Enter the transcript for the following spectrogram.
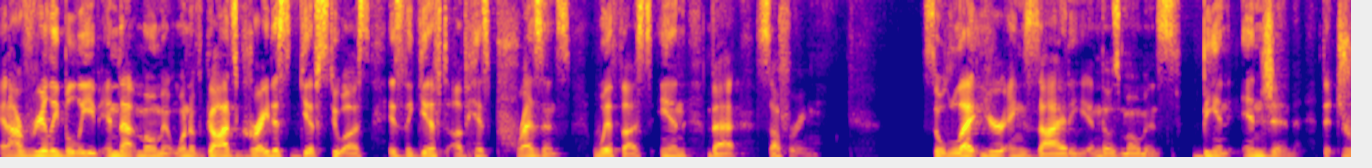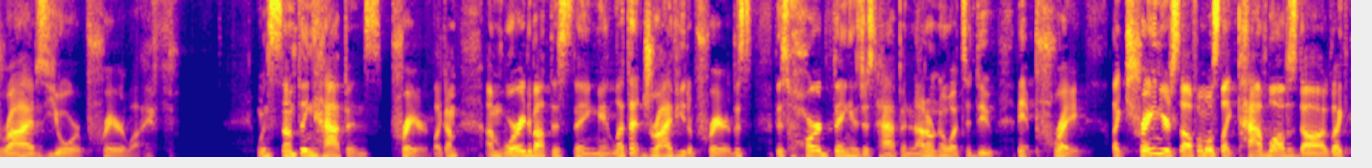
And I really believe in that moment, one of God's greatest gifts to us is the gift of his presence with us in that suffering. So let your anxiety in those moments be an engine that drives your prayer life when something happens, prayer. Like I'm, I'm worried about this thing. Man, let that drive you to prayer. This, this hard thing has just happened and I don't know what to do. Man, pray. Like train yourself almost like Pavlov's dog. Like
